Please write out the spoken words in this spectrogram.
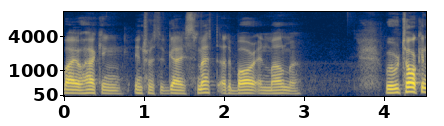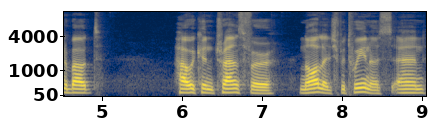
biohacking interested guys met at a bar in Malmö. We were talking about how we can transfer knowledge between us and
